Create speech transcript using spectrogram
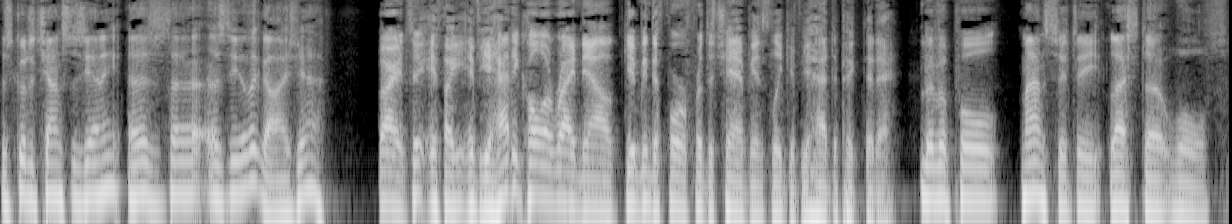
as good a chance as any as uh, as the other guys, yeah. All right. So if I, if you had to call it right now, give me the four for the Champions League if you had to pick today. Liverpool, Man City, Leicester, Wolves.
